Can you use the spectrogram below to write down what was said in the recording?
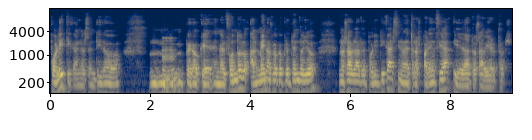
política en el sentido, mm, pero que en el fondo, al menos lo que pretendo yo, no es hablar de política, sino de transparencia y de datos abiertos,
